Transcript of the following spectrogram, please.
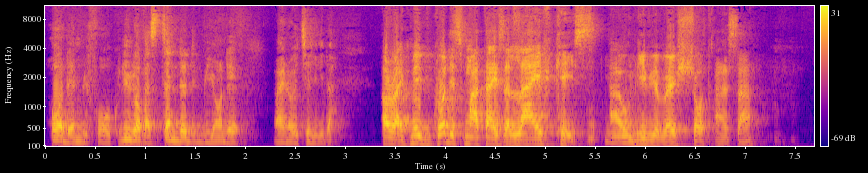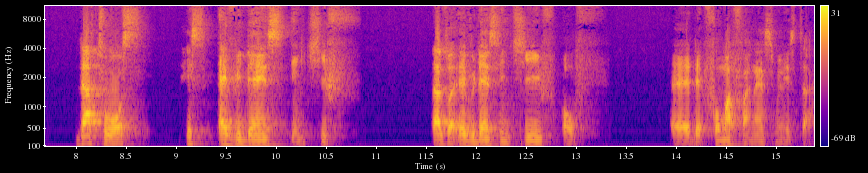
hold them before, couldn't have extended it beyond the minority leader? All right, maybe because this matter is a live case, mm-hmm. I will give you a very short answer. That was his evidence in chief. That's the evidence in chief of uh, the former finance minister.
